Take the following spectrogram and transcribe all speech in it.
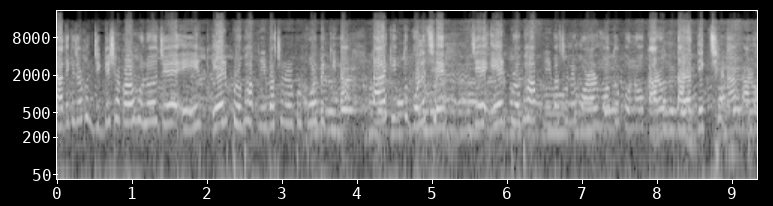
তাদেরকে যখন জিজ্ঞাসা করা হলো যে এর এর প্রভাব নির্বাচনের উপর পড়বে কিনা তারা কিন্তু বলেছে যে এর প্রভাব নির্বাচনে পড়ার মতো কোনো কারণ তারা দেখছে না। কারণ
